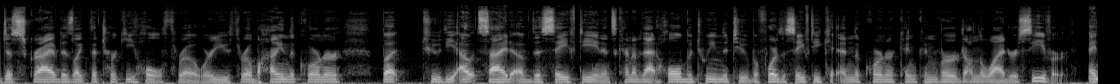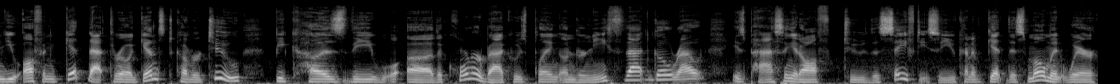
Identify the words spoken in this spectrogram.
described as like the turkey hole throw, where you throw behind the corner, but to the outside of the safety, and it's kind of that hole between the two before the safety and the corner can converge on the wide receiver. And you often get that throw against cover two because the uh, the cornerback who's playing underneath that go route is passing it off to the safety. So you kind of get this moment where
